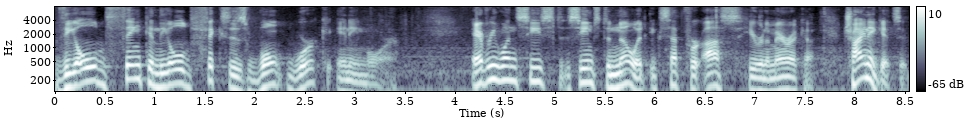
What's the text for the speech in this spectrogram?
the old think and the old fixes won't work anymore. Everyone sees, seems to know it except for us here in America. China gets it.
